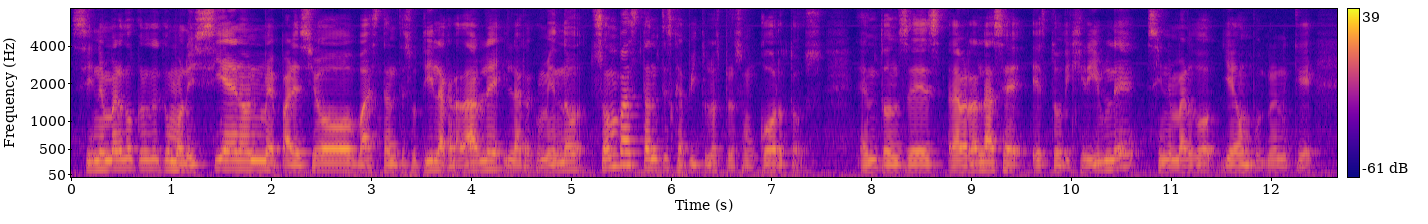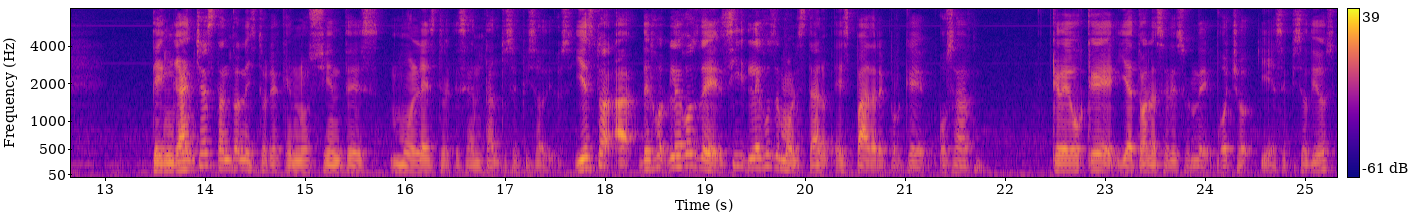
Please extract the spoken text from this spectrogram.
Sin embargo, creo que como lo hicieron me pareció bastante sutil, agradable y la recomiendo. Son bastantes capítulos, pero son cortos. Entonces, la verdad la hace esto digerible, sin embargo, llega un punto en el que te enganchas tanto en la historia que no sientes molesto el que sean tantos episodios. Y esto, ah, lejos de, sí, lejos de molestar, es padre, porque, o sea, creo que ya todas las series son de 8, 10 episodios,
